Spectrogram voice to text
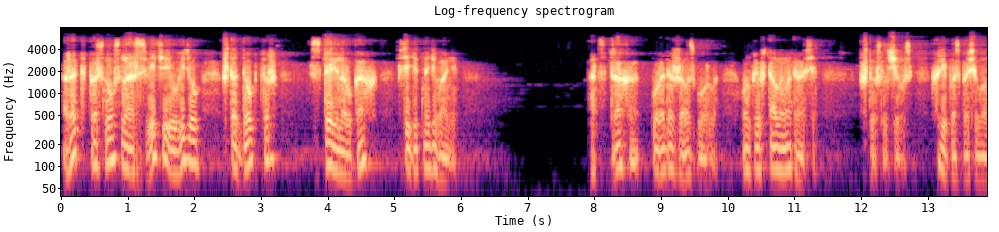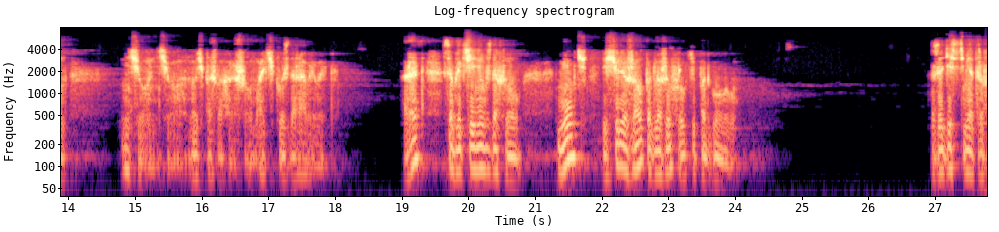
Ред проснулся на рассвете и увидел, что доктор с Терри на руках сидит на диване. От страха у Реда сжалось горло. Он привстал на матрасе. «Что случилось?» — хрипло спросил он. Ничего, ничего, ночь прошла хорошо, мальчик выздоравливает. Ред с облегчением вздохнул. Милч еще лежал, подложив руки под голову. За десять метров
